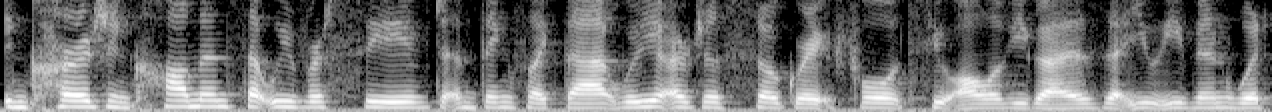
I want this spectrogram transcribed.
encouraging comments that we've received and things like that. We are just so grateful to all of you guys that you even would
